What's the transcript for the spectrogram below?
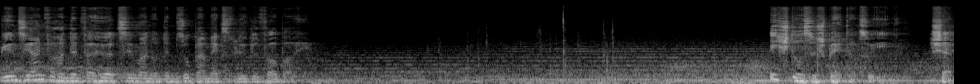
Gehen Sie einfach an den Verhörzimmern und dem Supermax-Flügel vorbei. Ich stoße später zu Ihnen, Shepard.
